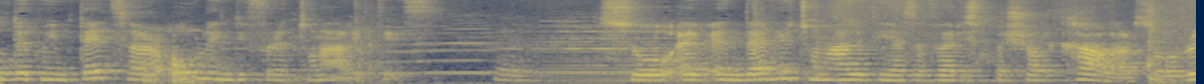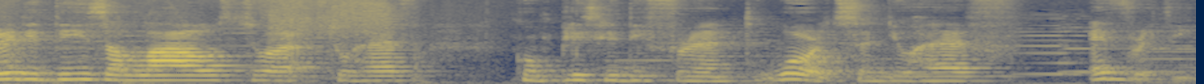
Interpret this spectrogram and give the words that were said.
the quintets are all in different tonalities. So and every tonality has a very special color. So already this allows to, uh, to have completely different worlds, and you have everything.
